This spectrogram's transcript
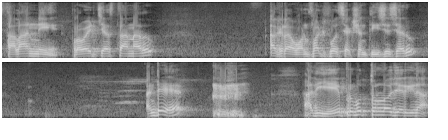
స్థలాన్ని ప్రొవైడ్ చేస్తా అన్నారు. అక్కడ వన్ ఫార్టీ ఫోర్ సెక్షన్ తీసేశారు. అంటే అది ఏ ప్రభుత్వంలో జరిగిన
